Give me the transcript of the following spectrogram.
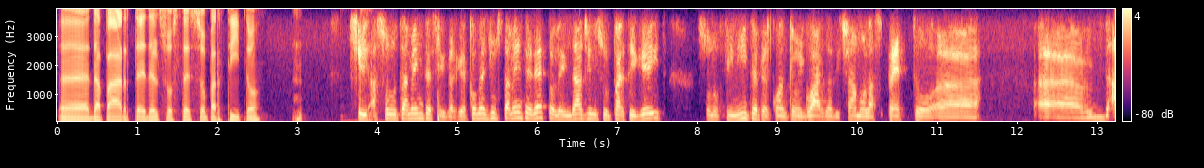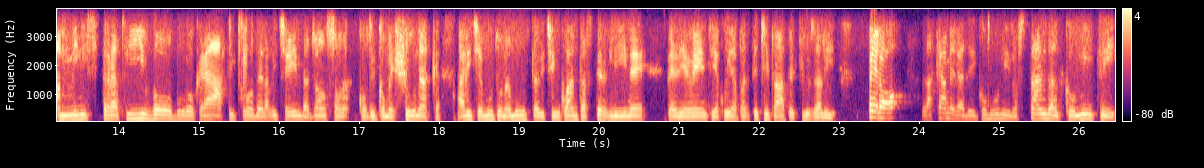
eh, da parte del suo stesso partito? Sì, assolutamente sì, perché come giustamente detto le indagini sul Partygate sono finite per quanto riguarda diciamo, l'aspetto uh, uh, amministrativo, burocratico della vicenda. Johnson, così come Schunak, ha ricevuto una multa di 50 sterline per gli eventi a cui ha partecipato e chiusa lì. Però la Camera dei Comuni, lo Standard Committee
